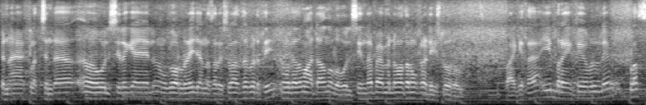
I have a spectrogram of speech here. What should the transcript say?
പിന്നെ ക്ലച്ചിന്റെ ഓയിൽസീലൊക്കെ ആയാലും നമുക്ക് ഓൾറെഡി ജനറൽ സർവീസിൽ പെടുത്തി നമുക്കത് മാറ്റാവുന്നുള്ളൂ. ഓയിൽസീന്റെ പേയ്മെന്റ് മാത്രം നമുക്ക് അഡീഷണൽ വരുള്ളൂ. ബാക്കിയത്തെ ഈ ബ്രേക്ക് കേബിളിന്റെയും പ്ലസ്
